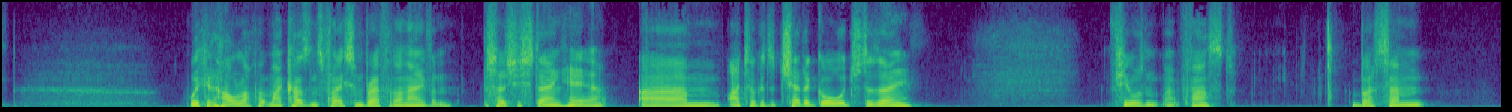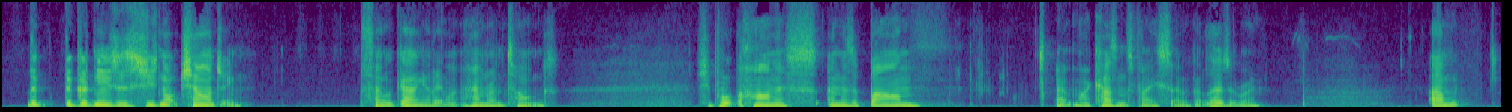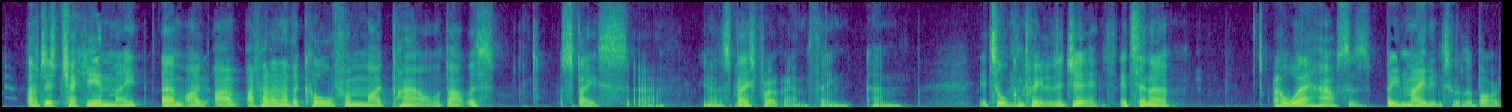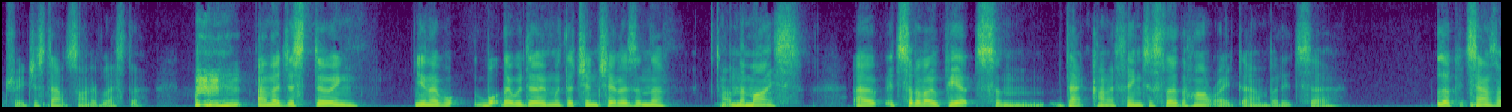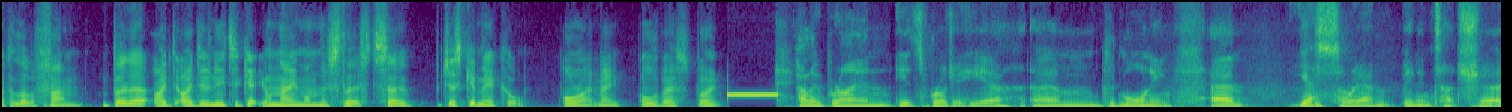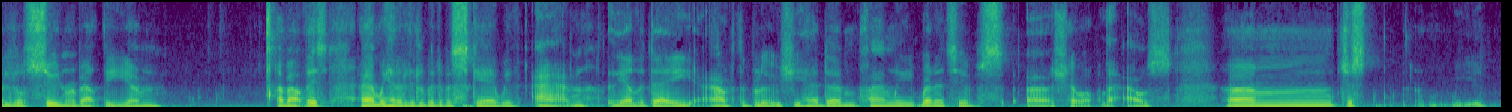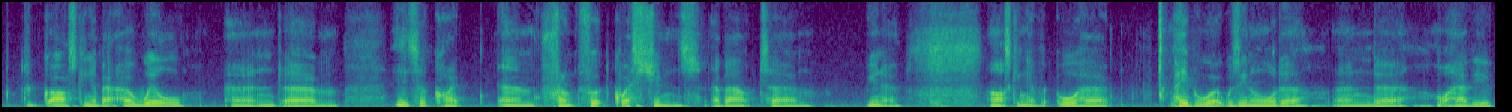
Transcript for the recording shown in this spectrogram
we can hole up at my cousin's place in Bradford on Avon. So she's staying here. Um, I took her to Cheddar Gorge today. She wasn't that fast, but um, the the good news is she's not charging. So we're going at it like hammer and tongs. she brought the harness, and there's a barn at my cousin's place, so we've got loads of room. Um, I was just checking in, mate. Um, I, I, I've had another call from my pal about this space, uh, you know, the space program thing. Um, it's all completely legit. It's in a a warehouse has been made into a laboratory just outside of Leicester, and they're just doing, you know, what, what they were doing with the chinchillas and the and the mice. Uh, it's sort of opiates and that kind of thing to slow the heart rate down, but it's uh, look, it sounds like a lot of fun, but uh, I, I do need to get your name on this list, so just give me a call. All right, mate. All the best. Bye. Hello, Brian. It's Roger here. Um, good morning. Um, yes, sorry, I haven't been in touch uh, a little sooner about the um, about this. Um, we had a little bit of a scare with Anne the other day, out of the blue. She had um, family relatives uh, show up at the house, um, just asking about her will, and um, it's a quite um, front foot questions about, um, you know, asking if all her paperwork was in order and uh, what have you.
